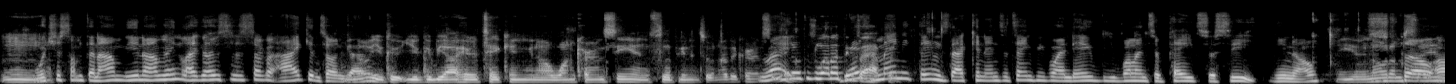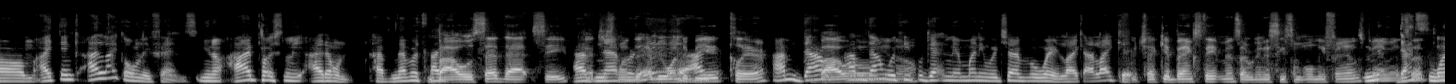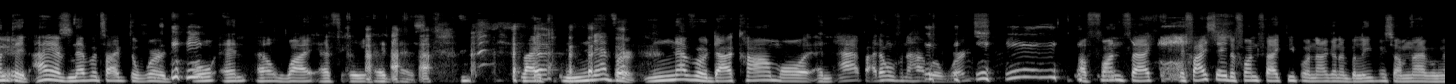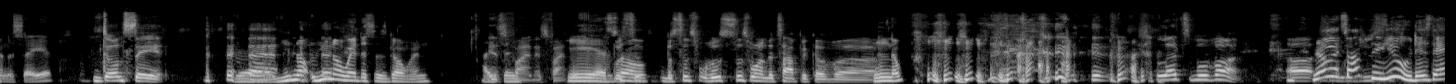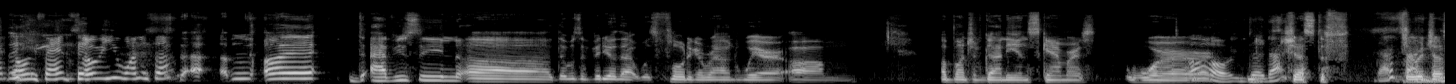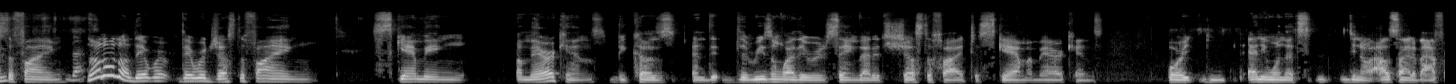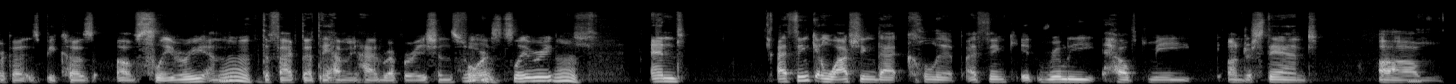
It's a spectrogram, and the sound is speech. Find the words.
Mm. which is something I'm, you know, what I mean, like this is something I can turn You know, you could you could be out here taking you know one currency and flipping it into another currency. Right. You know, there's a lot of things There's happen. many things that can entertain people, and they be willing to pay to see. You know, you know what I'm so saying? um, I think I like OnlyFans. You know, I personally, I don't. I've never typed. Bao said that. See, I I've just never- wanted everyone yeah, to be clear. I'm down. I'm down with know. people getting their money whichever way. Like I like it. check your bank statements, are we going to see some OnlyFans payments? That's one there? thing. I have never typed the word O N L Y F A N S. Like never, never dot com or an app. I don't even know how it works. A fun fact. If I say the fun fact, people are not gonna believe me, so I'm not even gonna say it. Don't say it. Yeah, you know, you know where this is going. I It's think. fine. It's fine. Yeah. But, So since, but since since we're on the topic of, uh, nope. let's move on. Uh, no, it's up to see- you. Is that OnlyFans story you want to? Um, uh, have you seen? Uh, there was a video that was floating around where um, a bunch of Ghanaian scammers were Oh, th- that, justif- that's they were justifying. That's- No, no, no. They were they were justifying scamming Americans because, and the, the reason why they were saying that it's justified to scam Americans or anyone that's you know outside of Africa is because of slavery and Mm. the fact that they haven't had reparations for slavery. Mm. And I think in watching that clip, I think it really helped me understand um,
